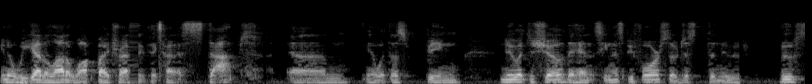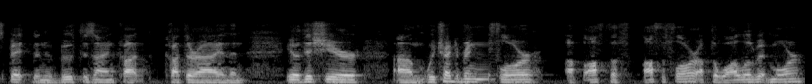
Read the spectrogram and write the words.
you know we got a lot of walk by traffic that kind of stopped. Um, you know with us being new at the show, they hadn't seen us before, so just the new booth the new booth design caught caught their eye, and then you know this year um, we tried to bring the floor up off the off the floor up the wall a little bit more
